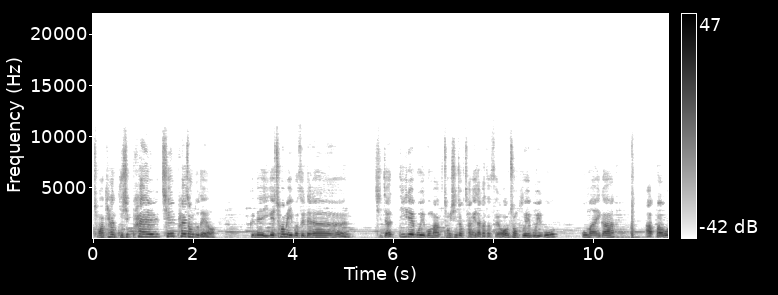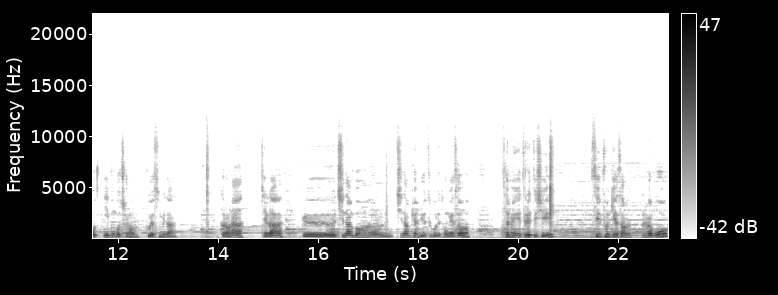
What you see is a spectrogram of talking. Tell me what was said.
정확히 한 98, 7, 8 정도 돼요. 근데 이게 처음에 입었을 때는 진짜 띠래 보이고 막 정신적 장애자 같았어요. 엄청 부해 보이고 꼬마이가 아빠 옷 입은 것처럼 보였습니다. 그러나 제가 그 지난번 지난편 유튜브를 통해서 설명해 드렸듯이 슬픈 계산을 하고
